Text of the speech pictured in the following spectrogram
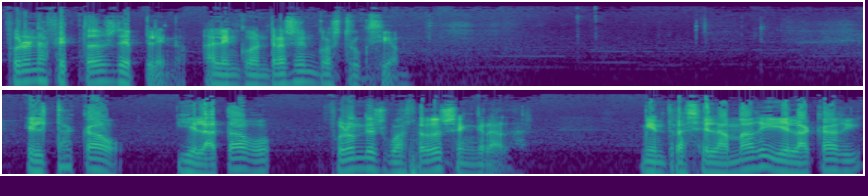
fueron afectados de pleno al encontrarse en construcción. El Takao y el Atago fueron desguazados en gradas, mientras el Amagi y el Akagi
